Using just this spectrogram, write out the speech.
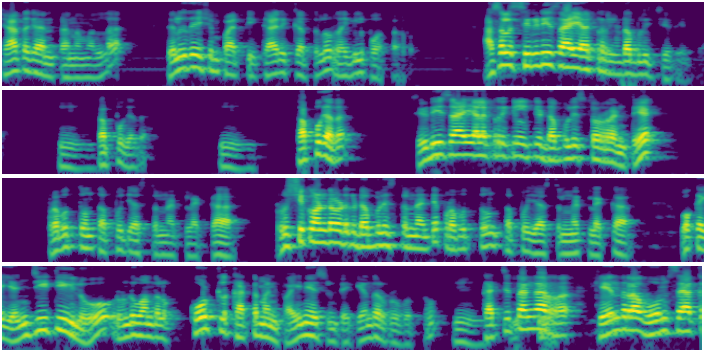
చేతగానితనం వల్ల తెలుగుదేశం పార్టీ కార్యకర్తలు రగిలిపోతారు. అసలు సిరిడి సాయి యాక్టర్లకు డబ్బులు ఇచ్చేది తప్పు కదా. తప్పు కదా. సిరిడి సాయి ఎలక్ట్రికల్కి డబ్బులు ఇస్తున్నారంటే ప్రభుత్వం తప్పు చేస్తున్నట్టు లెక్క. ఋషికొండోడికి డబ్బులు ఇస్తుందంటే ప్రభుత్వం తప్పు చేస్తున్నట్టు లెక్క. ఒక ఎన్జిటీలో రెండు వందల కోట్లు కట్టమని ఫైన్ వేసి ఉంటే కేంద్ర ప్రభుత్వం ఖచ్చితంగా కేంద్ర హోంశాఖ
